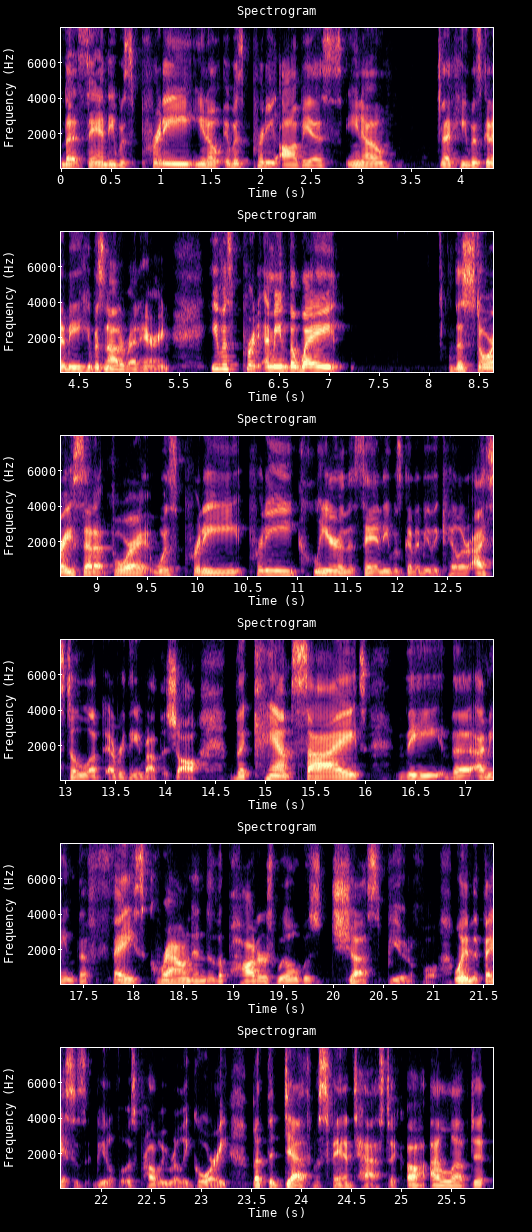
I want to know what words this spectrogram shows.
that Sandy was pretty, you know, it was pretty obvious, you know, that he was going to be, he was not a red herring. He was pretty, I mean, the way the story set up for it was pretty pretty clear that Sandy was going to be the killer. I still loved everything about the shawl. The campsite, the the I mean the face ground into the potter's wheel was just beautiful. Well, I mean the face was beautiful. It was probably really gory, but the death was fantastic. Oh, I loved it.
